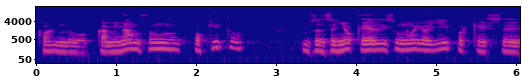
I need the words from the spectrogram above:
cuando caminamos un poquito, nos enseñó que él hizo un hoyo allí porque se,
